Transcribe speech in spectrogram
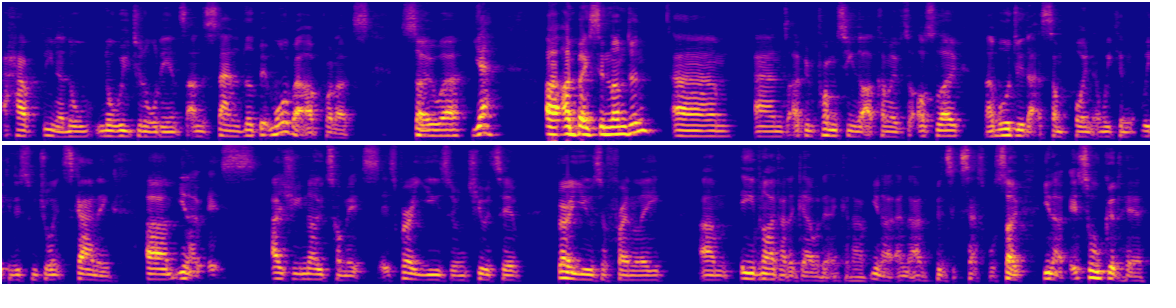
have you know the Norwegian audience understand a little bit more about our products. So uh, yeah, uh, I'm based in London, um, and I've been promising that I'll come over to Oslo. I will do that at some point, and we can we can do some joint scanning. Um, you know, it's as you know, Tommy, it's it's very user intuitive, very user friendly. Um, even I've had a go at it and can have you know, and I've been successful. So you know, it's all good here.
